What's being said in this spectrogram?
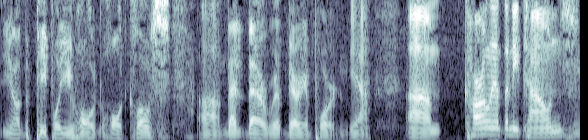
you know the people you hold hold close um, that that are very important. Yeah. Um, Karl-Anthony Towns,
